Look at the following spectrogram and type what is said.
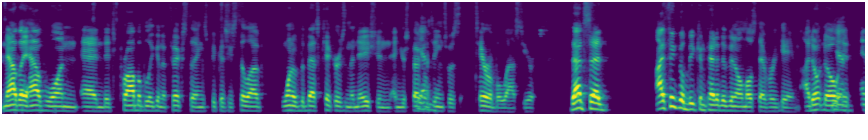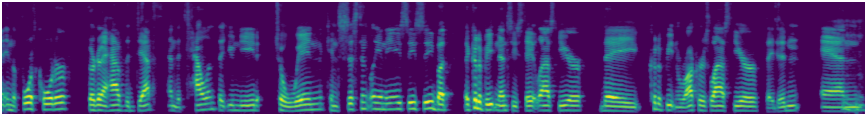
Now they have one, and it's probably going to fix things because you still have one of the best kickers in the nation, and your special yeah. teams was terrible last year. That said, I think they'll be competitive in almost every game. I don't know yeah. if in the fourth quarter they're going to have the depth and the talent that you need to win consistently in the ACC, but they could have beaten NC State last year. They could have beaten Rutgers last year. They didn't, and mm-hmm.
